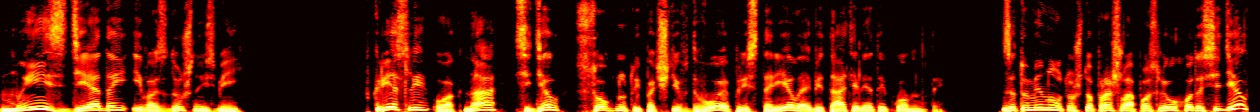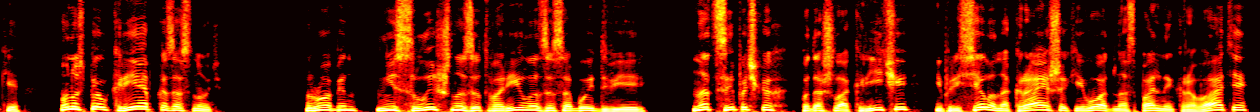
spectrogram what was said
«Мы с дедой и воздушный змей». В кресле у окна сидел согнутый почти вдвое престарелый обитатель этой комнаты. За ту минуту, что прошла после ухода сиделки, он успел крепко заснуть. Робин неслышно затворила за собой дверь. На цыпочках подошла к Ричи и присела на краешек его односпальной кровати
